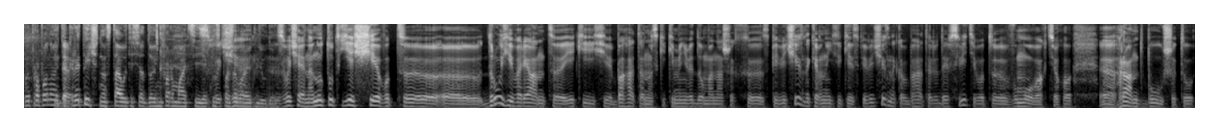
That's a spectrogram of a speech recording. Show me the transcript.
Ви пропонуєте да. критично ставитися до інформації, яку звичайно, споживають люди. Звичайно, ну тут є ще от, е, е, другий варіант, який багато, наскільки мені відомо, наших співвітчизників співвітчизників, не тільки співвітчизників, багато людей в світі, от е, в умовах цього гранд булшиту,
